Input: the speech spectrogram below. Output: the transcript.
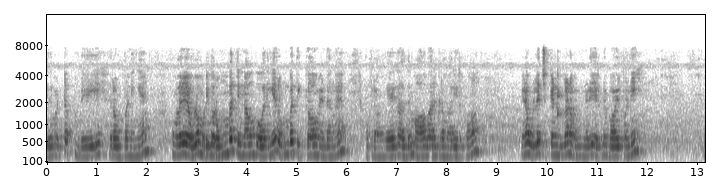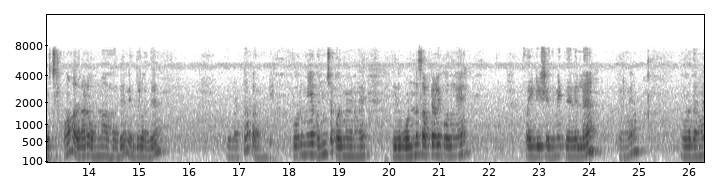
இது மட்டும் அப்படியே ரவுண்ட் பண்ணிங்க. உங்களால் எவ்வளோ முடியுமோ ரொம்ப தின்னாகவும் போகாதீங்க. ரொம்ப திக்காகவும் வேண்டாங்க. அப்புறம் வேகாது மாவாக இருக்கிற மாதிரி இருக்கும். ஏன்னா உள்ளே சிக்கன்லாம் நம்ம முன்னாடியே ஏற்கனவே பாயில் பண்ணி வச்சுருக்கோம். அதனால் ஒன்றும் ஆகாது வெந்துடும் அது இது மட்டும் பாருங்க முடியும் பொறுமையாக கொஞ்சம் பொறுமை வேணுங்க. இது ஒன்று சாப்பிட்டாலே போதுங்க. சைட் டிஷ் எதுவுமே தேவையில்லை. பாருங்க. அவ்வளோதாங்க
